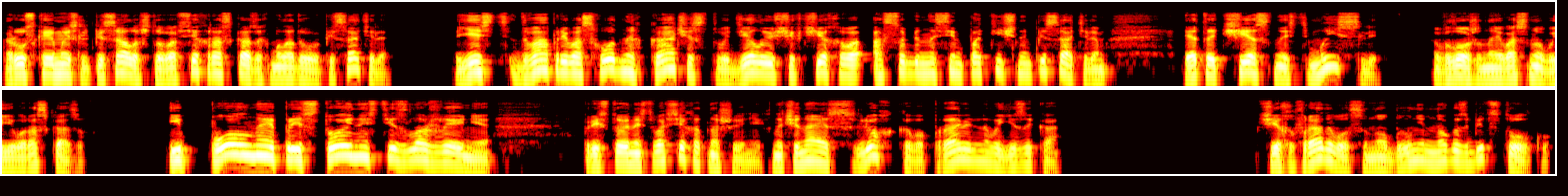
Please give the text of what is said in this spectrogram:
Русская мысль писала, что во всех рассказах молодого писателя есть два превосходных качества, делающих Чехова особенно симпатичным писателем. Это честность мысли, вложенная в основу его рассказов, и полная пристойность изложения – пристойность во всех отношениях, начиная с легкого, правильного языка. Чехов радовался, но был немного сбит с толку.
